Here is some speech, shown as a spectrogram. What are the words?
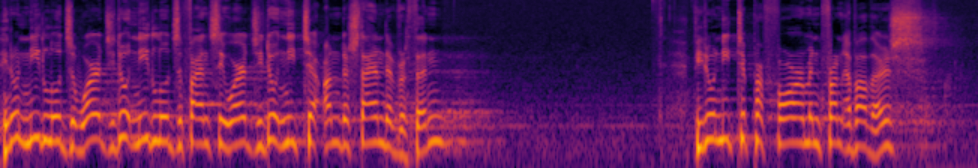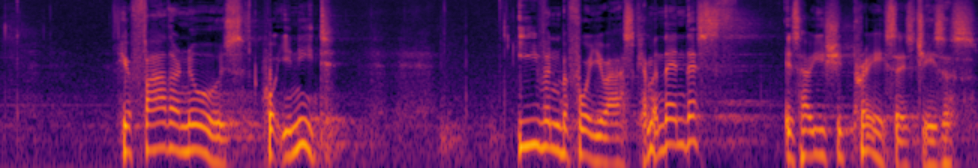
You don't need loads of words, you don't need loads of fancy words, you don't need to understand everything. You don't need to perform in front of others. Your Father knows what you need, even before you ask Him. And then this is how you should pray, says Jesus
